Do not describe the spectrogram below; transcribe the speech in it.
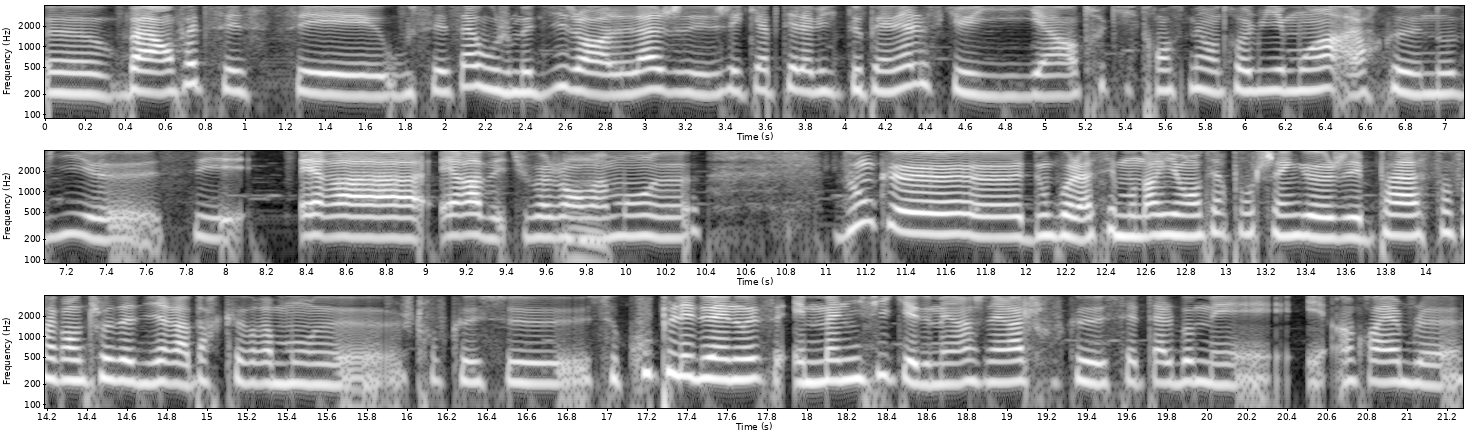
bah en fait c'est c'est où c'est ça où je me dis genre là j'ai capté la musique de PNL parce qu'il y a un truc qui se transmet entre lui et moi alors que nos vies euh, c'est RA, RAV, tu vois, genre Mhm. vraiment. Donc, euh, donc voilà, c'est mon argumentaire pour Cheng. J'ai pas 150 choses à dire à part que vraiment, euh, je trouve que ce, ce couplet de NOS est magnifique et de manière générale, je trouve que cet album est, est incroyable.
